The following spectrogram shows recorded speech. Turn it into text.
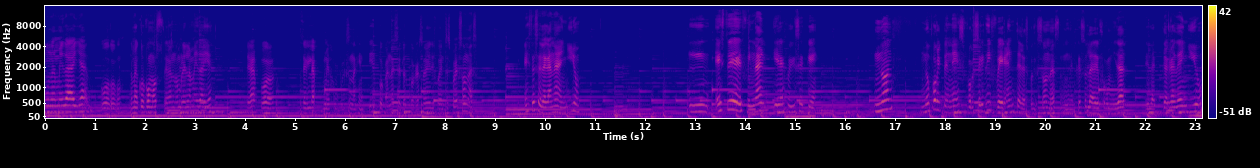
una medalla por, no me acuerdo cómo será el nombre de la medalla, era por ser la mejor persona gentil, por ganarse los corazones de diferentes personas. Esta se la gana a. Este final quiere referirse que no, no por tener, por ser diferente a las personas, en el caso de la deformidad, de la carrera de Yu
